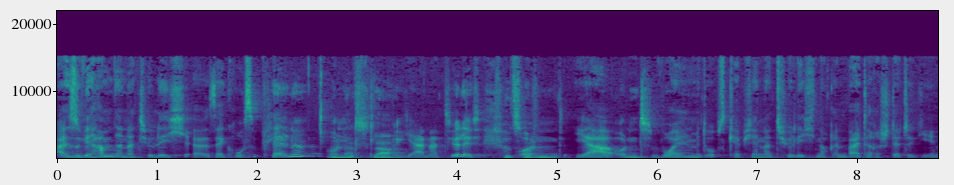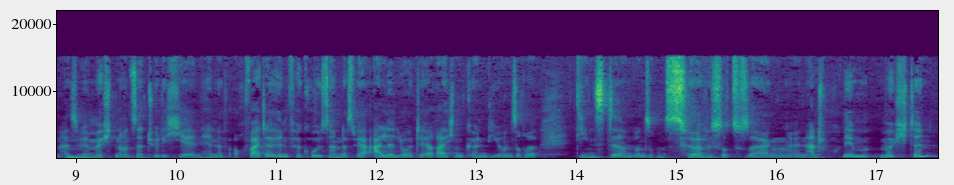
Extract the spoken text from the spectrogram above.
Also wir haben da natürlich äh, sehr große Pläne und Na, klar. ja natürlich und ja und wollen mit Obstkäppchen natürlich noch in weitere Städte gehen. Also mhm. wir möchten uns natürlich hier in Hennef auch weiterhin vergrößern, dass wir alle Leute erreichen können, die unsere Dienste und unseren Service sozusagen in Anspruch nehmen möchten.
